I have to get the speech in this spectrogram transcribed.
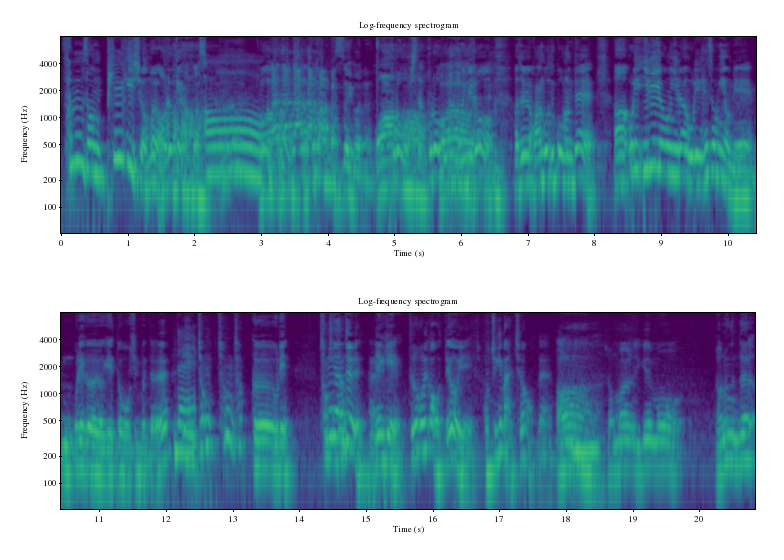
삼성 필기 시험을 어렵게 갖고 왔습니다. 어. 그거 나, 나, 나, 나도 안 봤어 이거는. 풀어봅시다. 풀어보는 와. 의미로 어, 저희가 광고 듣고 오는데 어, 우리 이리 형이랑 우리 혜성이 형님 우리 그 여기 또 오신 분들 네. 이 청, 청, 청, 그 우리 청년들 네. 얘기 들어보니까 어때요? 이 고충이 많죠. 네. 아 정말 이게 뭐 저는 근데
